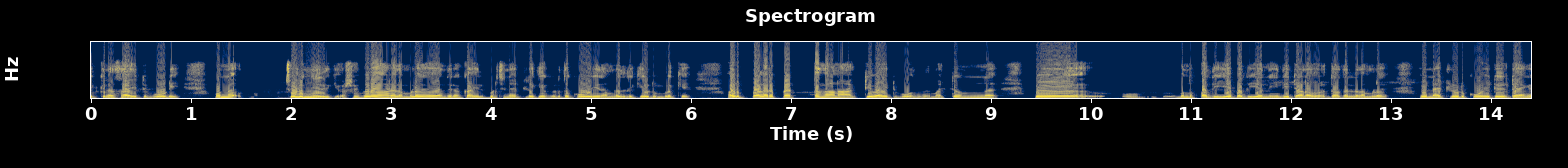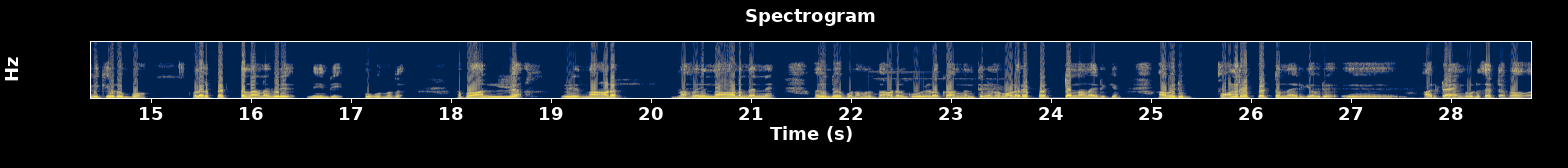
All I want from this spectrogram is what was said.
തിക്നെസ് ആയിട്ട് ബോഡി ഒന്ന് ചുളിഞ്ഞിരിക്കും. പക്ഷെ ഇവർ അങ്ങനെ നമ്മൾ എന്തെങ്കിലും കയ്യിൽ പിടിച്ച് നെറ്റിലേക്ക് എടുത്ത് കോരി നമ്മൾ ഇതിലേക്ക് ഇടുമ്പോഴേക്ക് അവർ വളരെ പെട്ടെന്നാണ് ആക്റ്റീവ് ആയിട്ട് പോകുന്നത്. മറ്റൊന്ന് ഒന്ന് പതിയെ പതിയെ നീന്തിയിട്ടാണ് പോകുന്നത് അതല്ല നമ്മൾ ഒരു നെറ്റിലൂടെ കോരിയിട്ട് ടാങ്കിലേക്ക് ഇടുമ്പോൾ വളരെ പെട്ടെന്നാണ് ഇവർ നീന്തി പോകുന്നത്. അപ്പോൾ നല്ല നാടൻ നാടൻ തന്നെ അതിന്റെ നമ്മൾ നാടൻ കോഴികളൊക്കെ അങ്ങനെ തന്നെയാണ്. വളരെ പെട്ടെന്നാണായിരിക്കും അവർ വളരെ പെട്ടെന്നായിരിക്കും അവർ ആ ഒരു ടാങ്കോട് സെറ്റപ്പ് ആവുക.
